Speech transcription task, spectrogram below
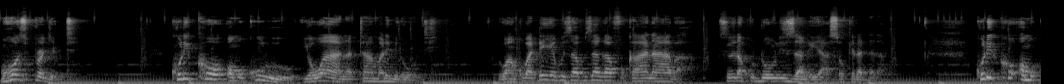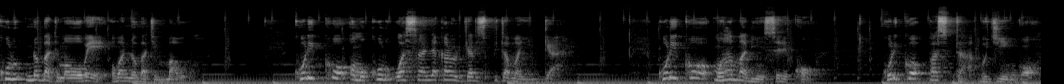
muhos project kuliko omukulu yowaana tamala emirundi lwankubadde yebuzabuza nga afukaanaaba sinzira ku dowuni zange yasookera ddala. Kuliko omukulu nobert mawobe oba nobert mawo kuliko omukulu wasanja kaloli charles peter mayiga. Kuliko muhammad nsereko. Kuliko pasita bujingo.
